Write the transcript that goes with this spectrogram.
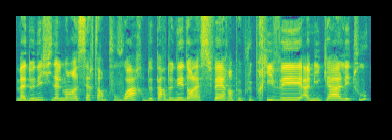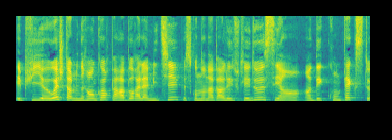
m'a donné finalement un certain pouvoir de pardonner dans la sphère un peu plus privée, amicale et tout. Et puis, euh, ouais, je terminerai encore par rapport à l'amitié, parce qu'on en a parlé toutes les deux. C'est un, un des contextes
